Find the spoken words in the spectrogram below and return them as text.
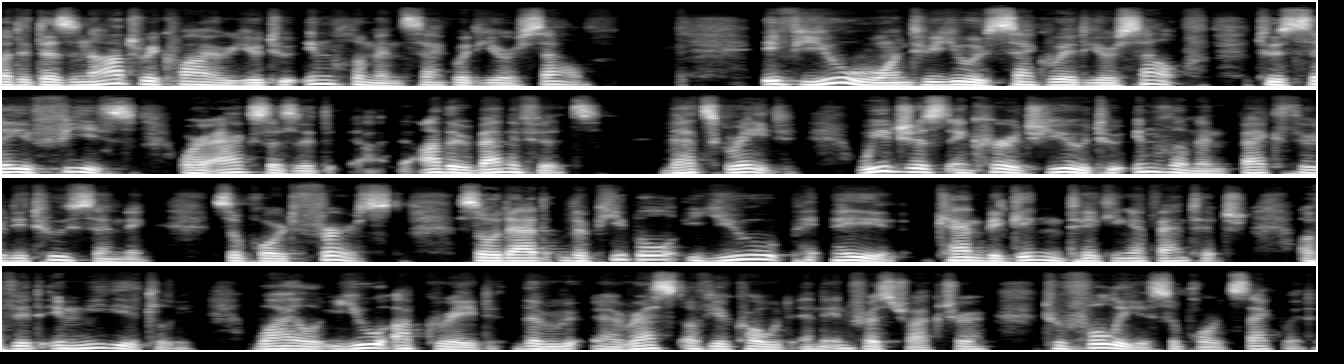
but it does not require you to implement SegWit yourself. If you want to use SegWit yourself to save fees or access it, uh, other benefits, that's great. We just encourage you to implement Bech32 sending support first so that the people you pay can begin taking advantage of it immediately while you upgrade the uh, rest of your code and infrastructure to fully support SegWit.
